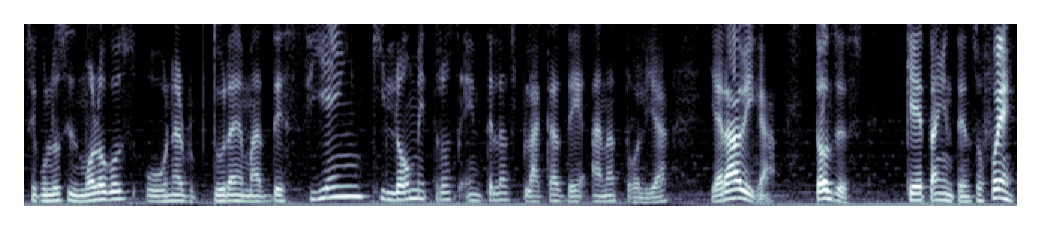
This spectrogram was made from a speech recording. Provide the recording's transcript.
Según los sismólogos, hubo una ruptura de más de 100 kilómetros entre las placas de Anatolia y Arábiga. Entonces, ¿Qué tan intenso fue?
